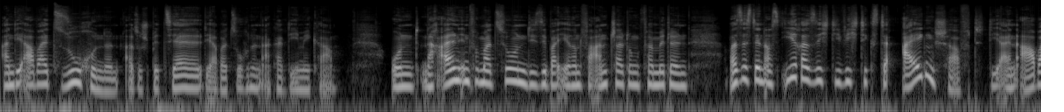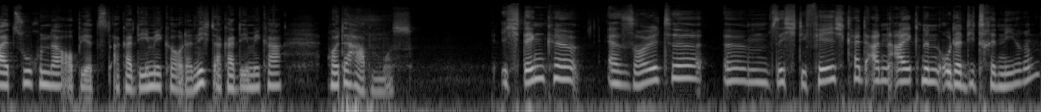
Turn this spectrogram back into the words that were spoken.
an die Arbeitssuchenden, also speziell die arbeitssuchenden Akademiker. Und nach allen Informationen, die Sie bei Ihren Veranstaltungen vermitteln, was ist denn aus Ihrer Sicht die wichtigste Eigenschaft, die ein Arbeitssuchender, ob jetzt Akademiker oder Nicht-Akademiker, heute haben muss? Ich denke, er sollte ähm, sich die Fähigkeit aneignen oder die trainieren,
